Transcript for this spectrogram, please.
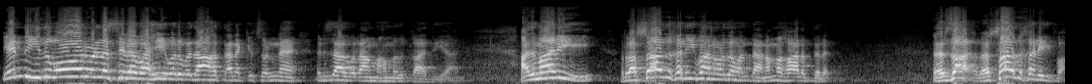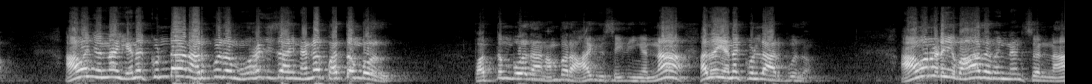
என்று இதுபோல் உள்ள சில வகை வருவதாக தனக்கு சொன்ன மிர்சா குலாம் அகமது காதியான். அது மாதிரி ரஷாது ஹலீஃபான்னு ஒருத்தன் வந்தான் நம்ம காலத்தில். ரசா ரசாது ஹலீஃபா. அவன் சொன்னான் எனக்குண்டான அற்புதம் முகஜிசா என்னன்னா பத்தொம்போது. பத்தொம்போதாம் நம்பர் ஆய்வு செய்தீங்கன்னா அது எனக்குள்ள அற்புதம். அவனுடைய வாதம் என்னன்னு சொன்னா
